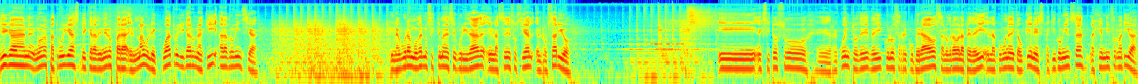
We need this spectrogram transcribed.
Llegan nuevas patrullas de carabineros para el Maule. Cuatro llegaron aquí a la provincia. Inauguran moderno sistema de seguridad en la sede social El Rosario. Y exitoso eh, recuento de vehículos recuperados ha logrado la PDI en la comuna de Cauquenes. Aquí comienza Agenda Informativa.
